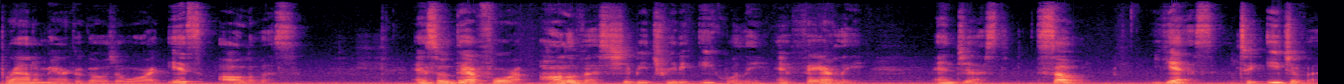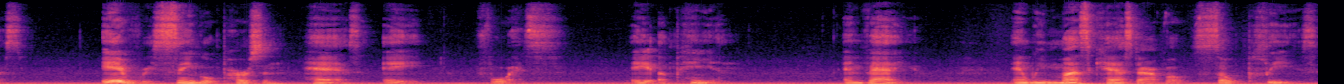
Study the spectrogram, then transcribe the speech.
brown America goes to war. It's all of us. And so, therefore, all of us should be treated equally and fairly and just. So, yes, to each of us, every single person has a voice, a opinion, and value and we must cast our votes. So please,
